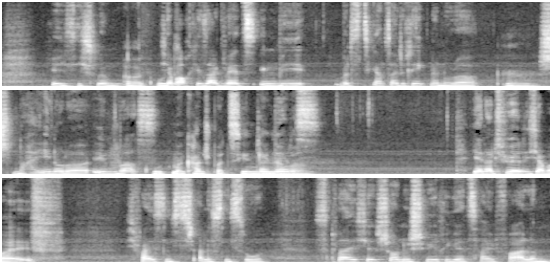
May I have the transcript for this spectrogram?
richtig schlimm. Aber gut. Ich habe auch gesagt, wäre jetzt irgendwie, wird es die ganze Zeit regnen oder ja, schneien oder irgendwas. gut, man kann spazieren Dann gehen, aber. Ja, natürlich, aber ich, ich weiß nicht, ist alles nicht so das Gleiche. Ist schon eine schwierige Zeit, vor allem.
